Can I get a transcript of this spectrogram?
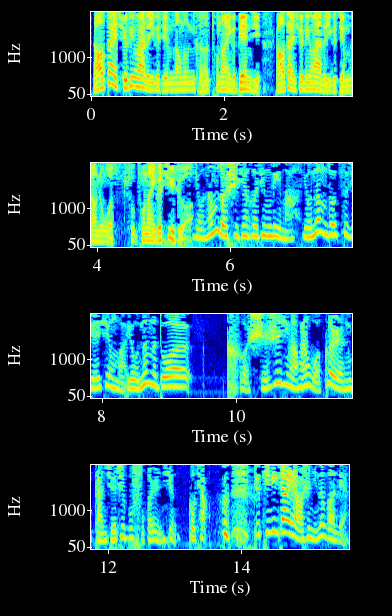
然后再去另外的一个节目当中，你可能充当一个编辑，然后再去另外的一个节目当中，我充充当一个记者。有那么多时间和精力吗？有那么多自觉性吗？有那么多？可实施性啊，反正我个人感觉这不符合人性，够呛。就听听张毅老师您的观点。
